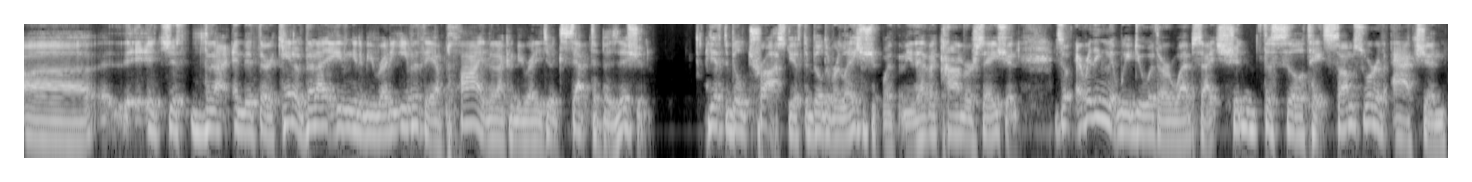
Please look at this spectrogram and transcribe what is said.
Uh, it's just they're not, and if they're a candidate, they're not even going to be ready. Even if they apply, they're not going to be ready to accept a position you have to build trust. You have to build a relationship with them. You have a conversation. So everything that we do with our website should facilitate some sort of action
